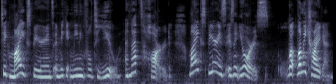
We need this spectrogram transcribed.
take my experience and make it meaningful to you, and that's hard. My experience isn't yours. L- let me try again.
